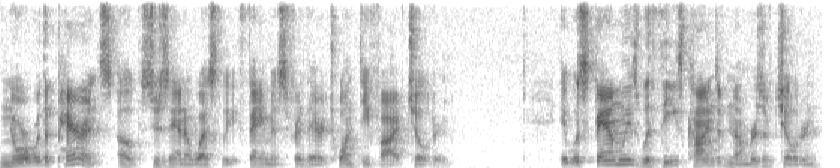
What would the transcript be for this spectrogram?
nor were the parents of Susanna Wesley famous for their 25 children. It was families with these kinds of numbers of children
